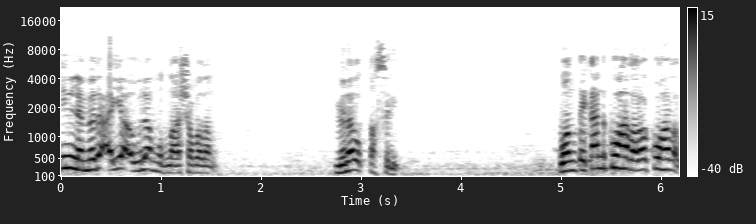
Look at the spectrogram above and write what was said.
إن لمدى أي أولى مضناش بضا من القصر وانطقان كو هذا كو هذا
